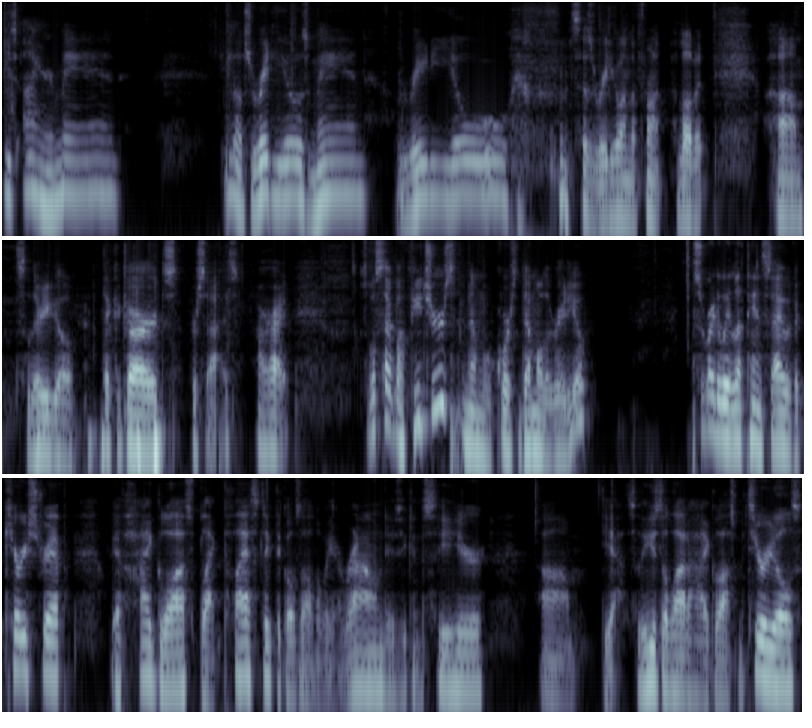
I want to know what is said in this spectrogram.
He's Iron Man. He loves radios, man. Radio. it says radio on the front. I love it. Um, so there you go. Deck of cards for size. All right. So let's talk about features, and then we'll, of course, demo the radio. So right away, left-hand side, we have a carry strap. We have high gloss black plastic that goes all the way around, as you can see here. Um, yeah, so they used a lot of high gloss materials,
